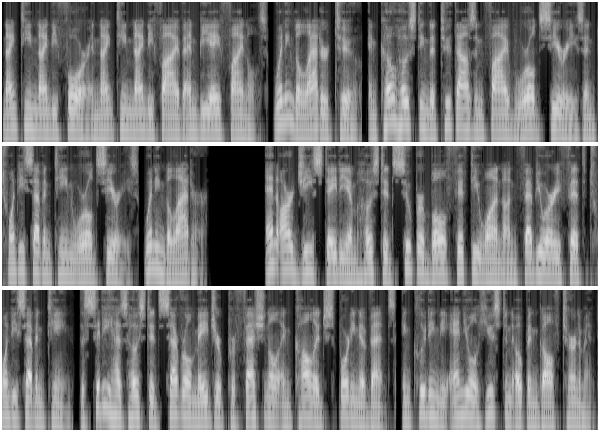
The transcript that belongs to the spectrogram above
1994 and 1995 NBA Finals, winning the latter two, and co-hosting the 2005 World Series and 2017 World Series, winning the latter. NRG Stadium hosted Super Bowl 51 on February 5, 2017. The city has hosted several major professional and college sporting events, including the annual Houston Open Golf Tournament.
